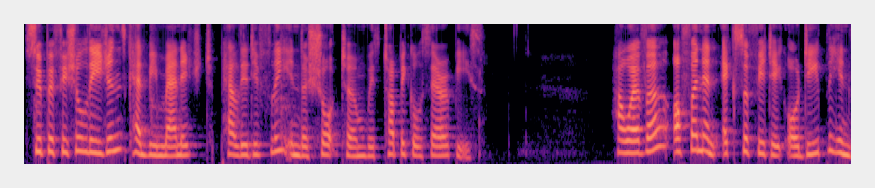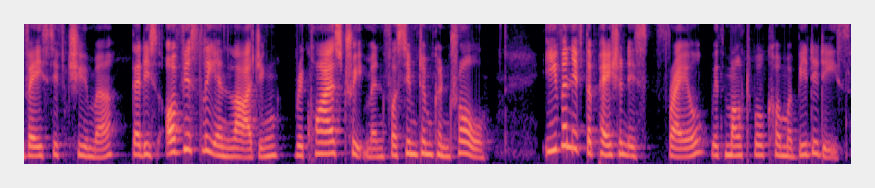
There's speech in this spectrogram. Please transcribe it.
Superficial lesions can be managed palliatively in the short term with topical therapies. However, often an exophytic or deeply invasive tumor that is obviously enlarging requires treatment for symptom control even if the patient is frail with multiple comorbidities.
